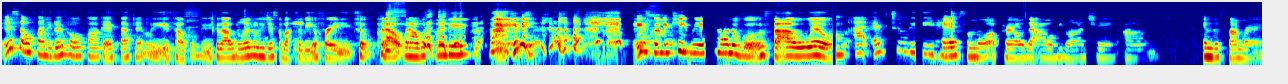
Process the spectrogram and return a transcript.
it's so funny. This whole podcast definitely is helping me because I was literally just about to be afraid to put out what I was going to do. it's going to keep me accountable, so I will. I actually have some more apparel that I'll be launching um, in the summer.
